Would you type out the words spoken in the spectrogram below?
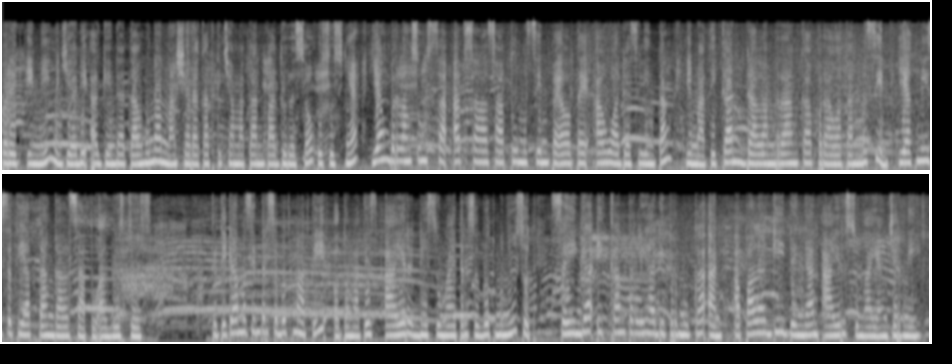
Perik ini menjadi agenda tahunan masyarakat Kecamatan Padureso khususnya yang berlangsung saat salah satu mesin PLTA Wadas Lintang dimatikan dalam rangka perawatan mesin, yakni setiap tanggal 1 Agustus. Ketika mesin tersebut mati, otomatis air di sungai tersebut menyusut sehingga ikan terlihat di permukaan, apalagi dengan air sungai yang jernih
